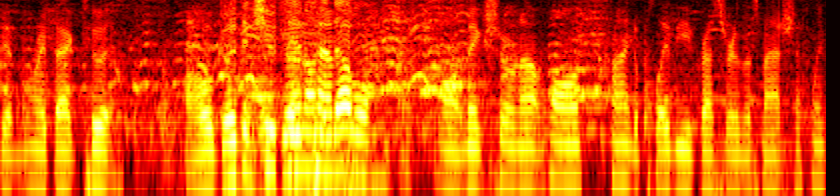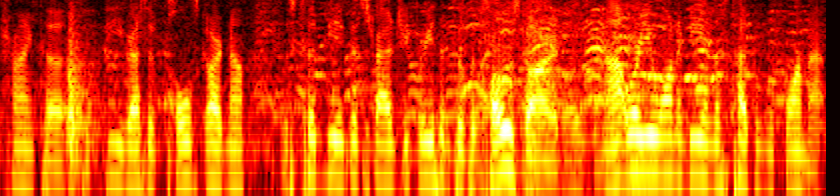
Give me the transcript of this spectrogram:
Getting right back to it. Oh, good. Ethan shoots good in on the double. Want to make sure we're not falling. Trying to play the aggressor in this match. Definitely trying to, to be aggressive. Pulls guard now. This could be a good strategy for Ethan to the close guard. Not where you want to be in this type of a format.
